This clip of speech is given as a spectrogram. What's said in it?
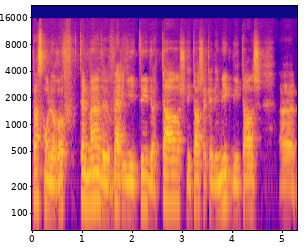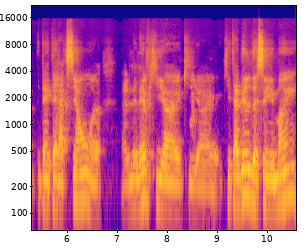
Parce qu'on leur offre tellement de variétés de tâches, des tâches académiques, des tâches euh, d'interaction. Euh, l'élève qui, euh, qui, qui, est habile de ses mains,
